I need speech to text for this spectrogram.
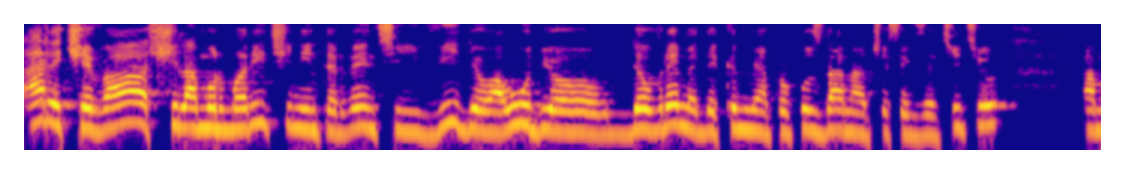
are ceva și l-am urmărit și în intervenții video, audio, de o vreme de când mi-a propus Dana acest exercițiu, am,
